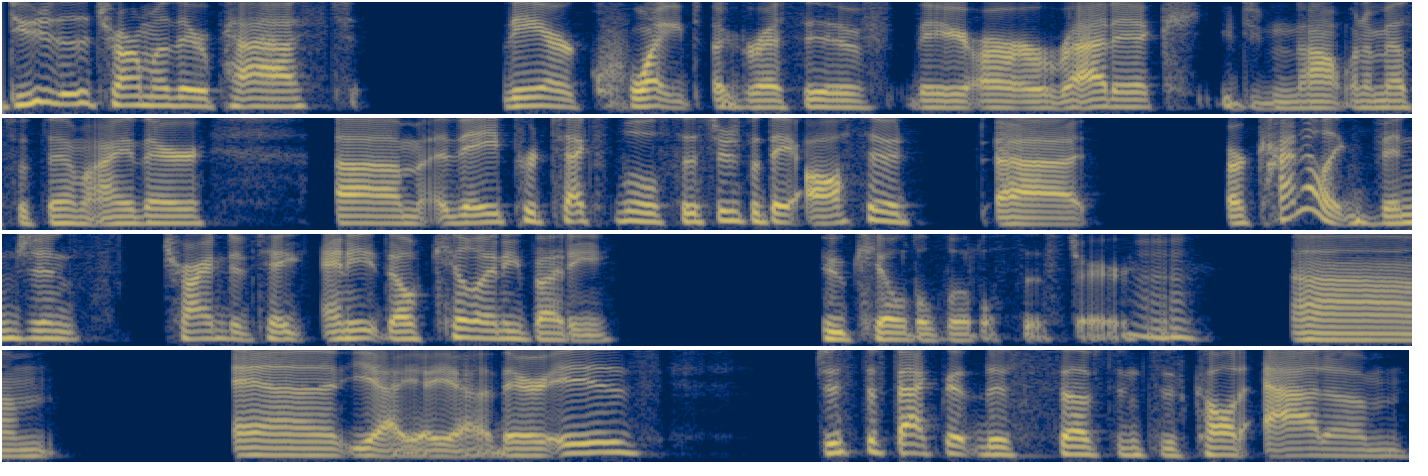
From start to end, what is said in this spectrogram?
due to the trauma of their past, they are quite aggressive. They are erratic. You do not want to mess with them either. Um, they protect little sisters, but they also uh, are kind of like vengeance, trying to take any. They'll kill anybody who killed a little sister. Mm. Um, and yeah, yeah, yeah. There is just the fact that this substance is called Adam,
